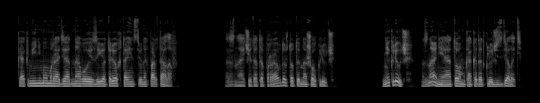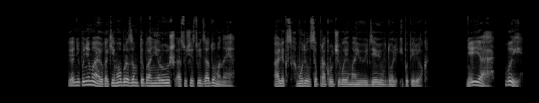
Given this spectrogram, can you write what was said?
как минимум ради одного из ее трех таинственных порталов. Значит, это правда, что ты нашел ключ? Не ключ, знание о том, как этот ключ сделать. Я не понимаю, каким образом ты планируешь осуществить задуманное. Алекс хмурился, прокручивая мою идею вдоль и поперек. Не я, вы.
